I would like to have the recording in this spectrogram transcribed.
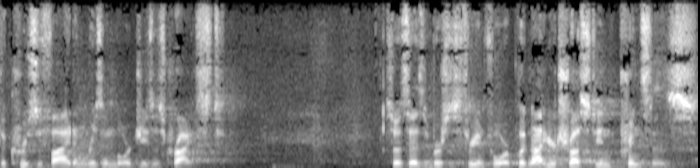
the crucified and risen Lord Jesus Christ. So it says in verses 3 and 4 Put not your trust in princes.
